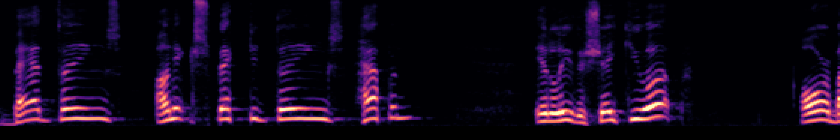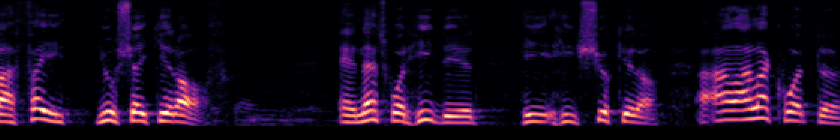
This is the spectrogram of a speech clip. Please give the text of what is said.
bad things, unexpected things happen, it'll either shake you up or by faith you'll shake it off. And that's what he did. He, he shook it off. I, I like what uh,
